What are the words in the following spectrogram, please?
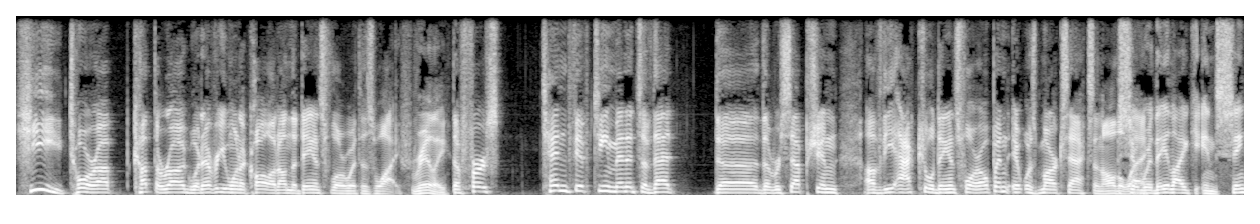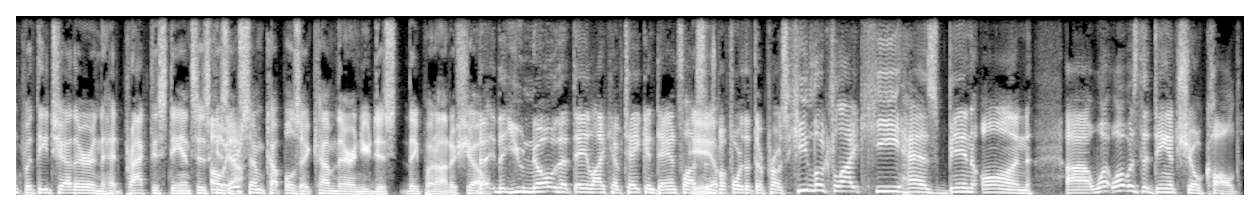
He tore up, cut the rug, whatever you want to call it, on the dance floor with his wife. Really? The first 10, 15 minutes of that, the the reception of the actual dance floor open, it was Mark Saxon all the So way. were they like in sync with each other and they had practice dances? Because Oh, yeah. there's some couples that come there and you just they put on a show. that, that you know that they like have taken dance lessons Yep. before that they're pros. He looked like he has been on uh, what what was the dance show called?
